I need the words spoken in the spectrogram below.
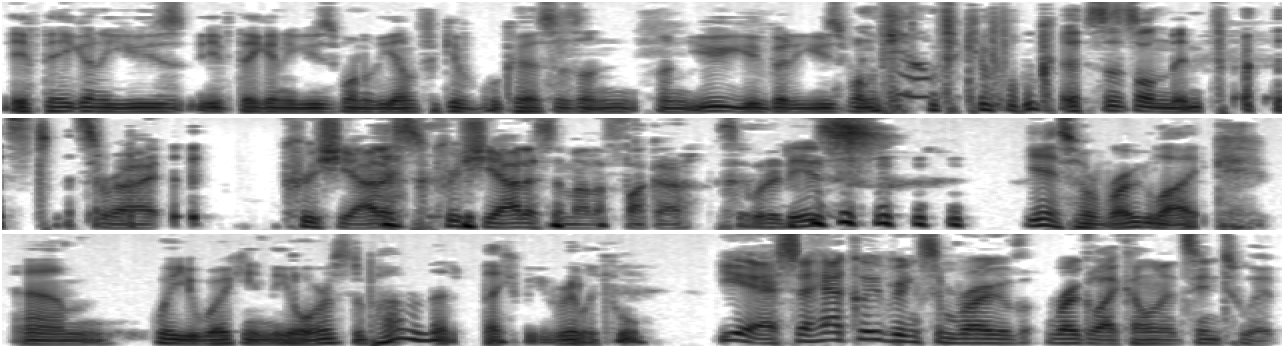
If they're going to use, if they're going to use one of the unforgivable curses on on you, you've got to use one of the unforgivable curses on them first. That's right. Cruciatus, Cruciatus, a motherfucker. Is that what it is? Yeah, so a roguelike, um, where you're working in the Aurors department, that that could be really cool. Yeah. So how can we bring some rogue roguelike elements into it?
